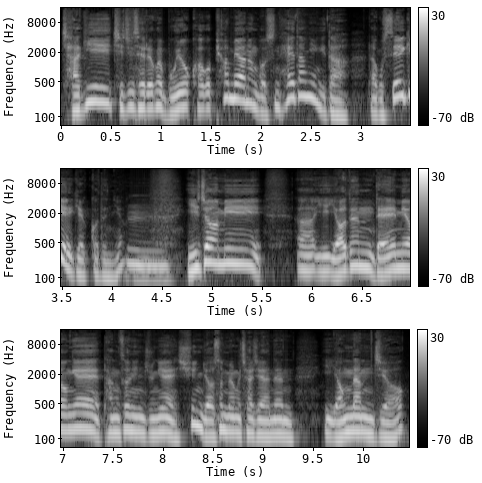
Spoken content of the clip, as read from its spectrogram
자기 지지 세력을 모욕하고 폄훼하는 것은 해당 행위다라고 세게 얘기했거든요. 음. 이 점이 어, 이 84명의 당선인 중에 56명을 차지하는 이 영남 지역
